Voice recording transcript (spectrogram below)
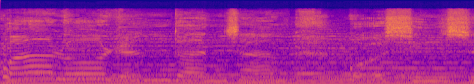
花落人断肠，我心事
